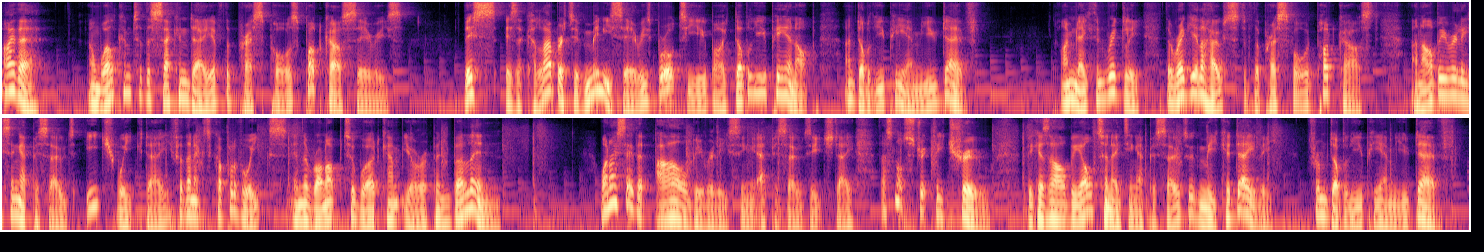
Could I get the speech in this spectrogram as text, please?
Hi there, and welcome to the second day of the Press Pause podcast series. This is a collaborative mini series brought to you by WP&UP and WPMU Dev. I'm Nathan Wrigley, the regular host of the Press Forward podcast, and I'll be releasing episodes each weekday for the next couple of weeks in the run up to WordCamp Europe in Berlin. When I say that I'll be releasing episodes each day, that's not strictly true, because I'll be alternating episodes with Mika Daly from WPMU Dev.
